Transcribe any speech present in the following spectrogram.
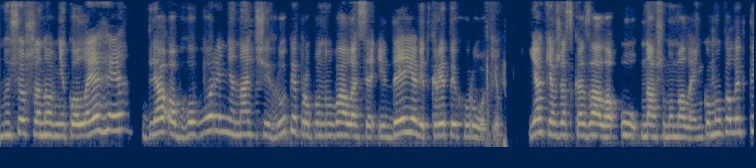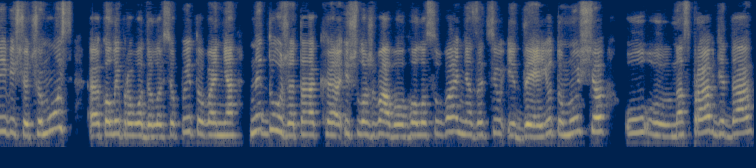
Ну що, ж, шановні колеги, для обговорення нашій групі пропонувалася ідея відкритих уроків. Як я вже сказала у нашому маленькому колективі, що чомусь, е, коли проводилось опитування, не дуже так е, ішло жваво голосування за цю ідею, тому що у, насправді да,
